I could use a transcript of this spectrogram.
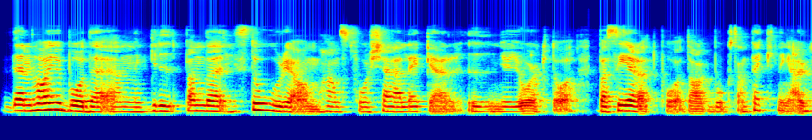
Den har ju både en gripande historia om hans två kärlekar i New York då baserat på dagboksanteckningar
